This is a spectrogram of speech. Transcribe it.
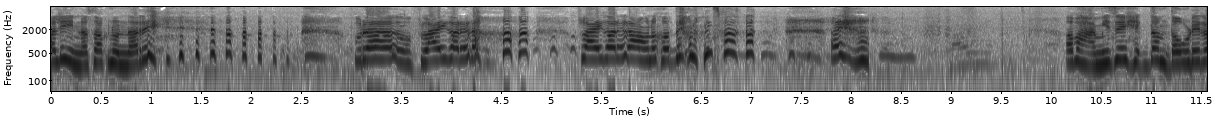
अलि हिँड्न सक्नुहुन्न अरे पुरा फ्लाइ गरेर फ्लाइ गरेर आउन खोज्दै हुनुहुन्छ। अब हामी चाहिँ एकदम दौडेर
